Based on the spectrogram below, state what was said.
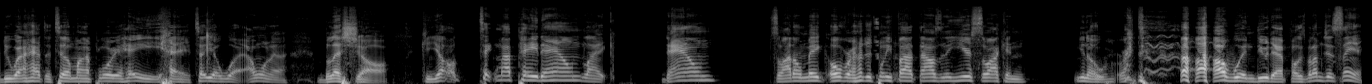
do I have to tell my employer, hey, hey, tell you what, I want to bless y'all. Can y'all take my pay down, like down, so I don't make over 125,000 a year, so I can, you know, right? I wouldn't do that, folks. But I'm just saying,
